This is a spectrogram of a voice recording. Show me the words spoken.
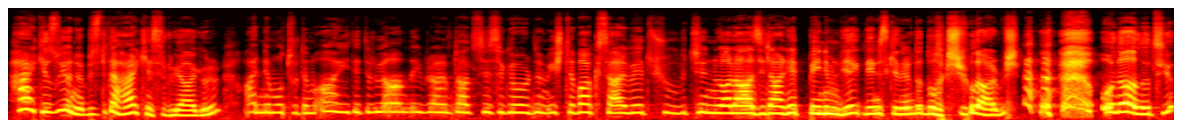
herkes uyanıyor. Bizde de herkes rüya görür. Annem oturdu. Ay dedi rüyamda İbrahim Tatlıses'i gördüm. İşte bak Servet şu bütün araziler hep benim diye deniz kenarında dolaşıyorlarmış. Onu anlatıyor.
